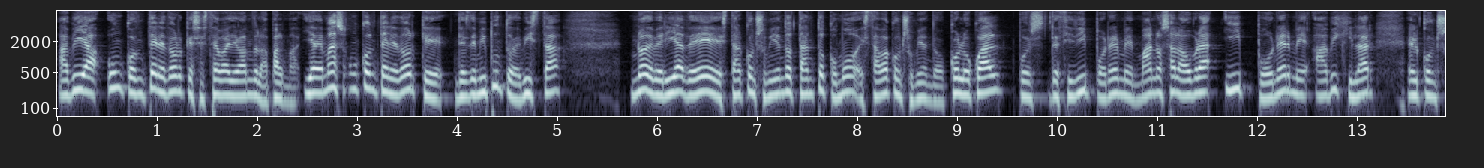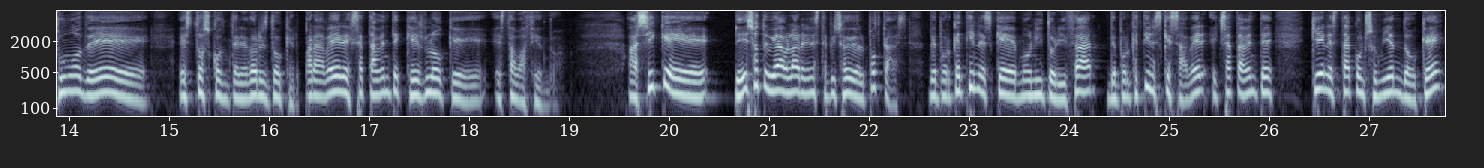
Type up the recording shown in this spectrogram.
había un contenedor que se estaba llevando la palma. Y además un contenedor que, desde mi punto de vista, no debería de estar consumiendo tanto como estaba consumiendo. Con lo cual, pues decidí ponerme manos a la obra y ponerme a vigilar el consumo de estos contenedores Docker para ver exactamente qué es lo que estaba haciendo. Así que de eso te voy a hablar en este episodio del podcast, de por qué tienes que monitorizar, de por qué tienes que saber exactamente quién está consumiendo qué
